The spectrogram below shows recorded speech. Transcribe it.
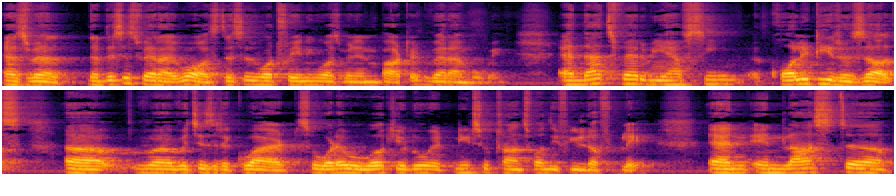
as well that this is where I was, this is what training was being imparted, where I'm moving, and that's where we have seen quality results, uh, which is required. So whatever work you do, it needs to transform the field of play. And in last uh,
